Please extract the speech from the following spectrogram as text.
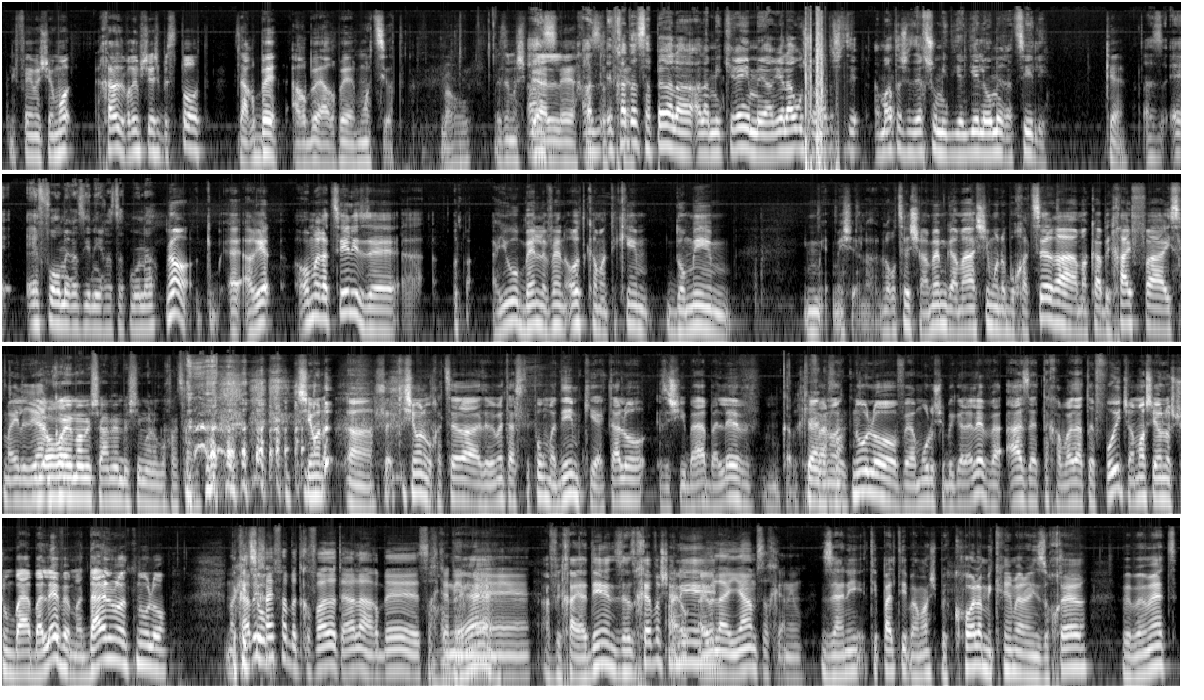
לפעמים יש אמוציות, אחד הדברים שיש בספורט זה הרבה הרבה הרבה אמוציות, ברור. וזה משפיע אז, על אה, אז החלטות. התחלת לספר על, על המקרה עם אה, אריאל הרוש, ואמרת שזה, אמרת שזה איכשהו מתגלגל לעומר אצילי. כן. אז א- איפה עומר אצילי נכנס לתמונה? לא, אריאל, עומר אצילי זה, אה, עוד פעם, היו בין לבין עוד כמה תיקים דומים. מי שלא לא רוצה לשעמם גם היה שמעון אבוחצירא, מכבי חיפה, אסמאעיל ריאן. לא רואה מה משעמם בשמעון אבוחצירא. שמעון, אה, כי שמעון אבוחצירא זה באמת היה סיפור מדהים, כי הייתה לו איזושהי בעיה בלב, במכבי חיפה לא נכון. נתנו לו, ואמרו לו שבגלל הלב, ואז הייתה חוות דעת רפואית שאמר שאין לו שום בעיה בלב, הם עדיין לא נתנו לו. מכבי חיפה בתקופה הזאת היה לה הרבה שחקנים. אה, אביחי עדין, זה חבר'ה שאני... היו היו לה ים שחקנים. זה אני טיפלתי ממש בכל המקרים האלה, אני זוכר, ובאמת,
